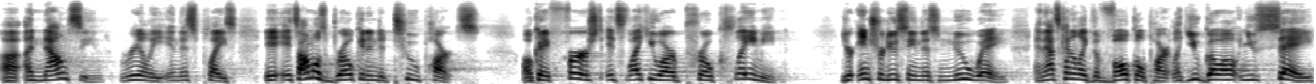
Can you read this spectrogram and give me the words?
Uh, announcing, really, in this place, it, it's almost broken into two parts. Okay, first, it's like you are proclaiming. You're introducing this new way. And that's kind of like the vocal part. Like you go out and you say,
